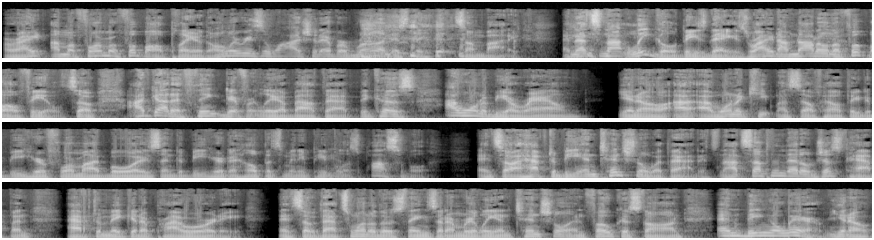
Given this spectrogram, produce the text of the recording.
All right. I'm a former football player. The only reason why I should ever run is to hit somebody. And that's not legal these days, right? I'm not on a football field. So I've got to think differently about that because I want to be around. You know, I, I want to keep myself healthy to be here for my boys and to be here to help as many people as possible. And so I have to be intentional with that. It's not something that'll just happen. I have to make it a priority. And so that's one of those things that I'm really intentional and focused on and being aware. You know,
